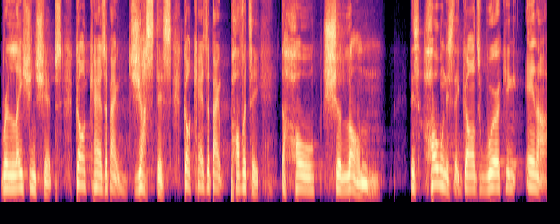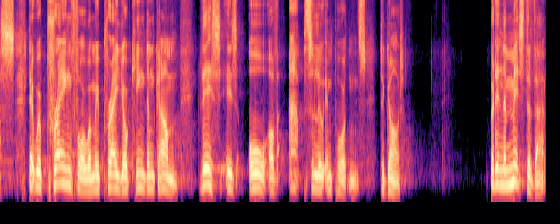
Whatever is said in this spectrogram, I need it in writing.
relationships. God cares about justice. God cares about poverty. The whole shalom this wholeness that God's working in us, that we're praying for when we pray, Your kingdom come. This is all of absolute importance to God. But in the midst of that,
